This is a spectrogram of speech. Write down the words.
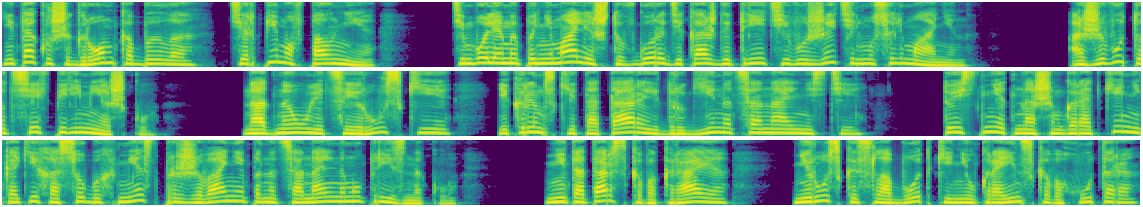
Не так уж и громко было, терпимо вполне. Тем более мы понимали, что в городе каждый третий его житель мусульманин. А живут тут все вперемешку. На одной улице и русские, и крымские татары, и другие национальности. То есть нет в нашем городке никаких особых мест проживания по национальному признаку. Ни татарского края, ни русской слободки, ни украинского хутора.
